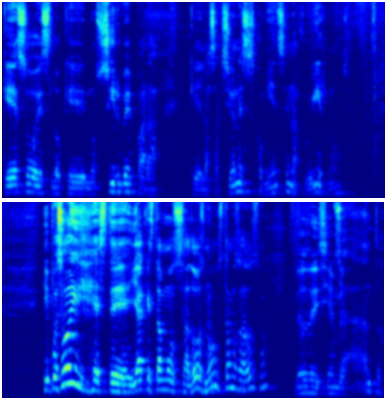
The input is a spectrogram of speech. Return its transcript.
que eso es lo que nos sirve para que las acciones comiencen a fluir, ¿no? Y pues hoy, este, ya que estamos a dos, ¿no? Estamos a dos, ¿no? 2 de diciembre. Santo.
